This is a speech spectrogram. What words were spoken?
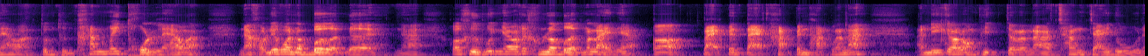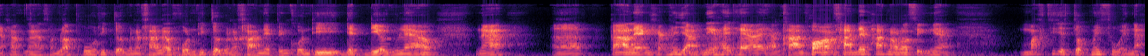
แล้วอะจนถึงขั้นไม่ทนแล้วอะนะเขาเรียกว่าระเบิดเลยนะก็คือพูดง่ายๆว่าถ้าคุณระเบิดเมื่อไหร่เนี่ย ก็แตกเป็นแตกหักเป็นหักแล้วนะ อันนี้ก็ลองพิจารณาช่างใจดูนะครับนะสำหรับผู้ที่เกิดวันอังคารแล้วคนที่เกิดวันอังคารเนี่ยเป็นคนที่เด็ดเดี่ยวอยู่แล้วนะเอ่อกล้าแรงแข็งขยันเนี่ยให้แทนอังคารพออังคารได้พักนรสิงห์เนี่ยมักที่จะจบไม่สวยนะ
